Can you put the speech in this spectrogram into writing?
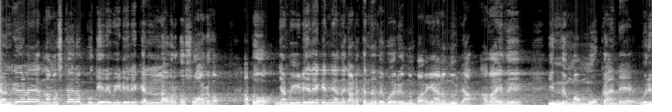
ചങ്കുകളെ നമസ്കാരം പുതിയൊരു വീഡിയോയിലേക്ക് എല്ലാവർക്കും സ്വാഗതം. അപ്പോൾ ഞാൻ വീഡിയോയിലേക്ക് തന്നെയാണ് കടക്കുന്നത്. വേറെ ഒന്നും പറയാനൊന്നുമില്ല. അതായത് ഇന്ന് മമ്മൂക്കാന്റെ ഒരു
